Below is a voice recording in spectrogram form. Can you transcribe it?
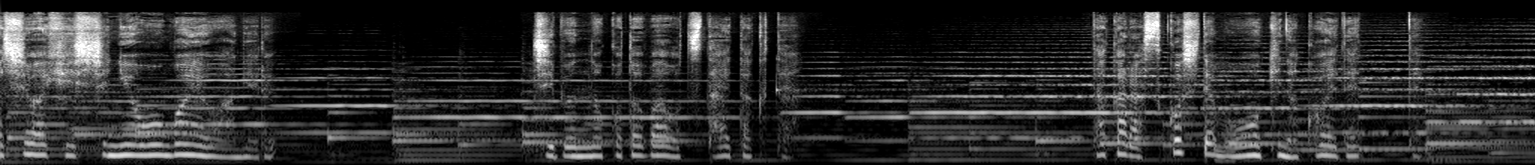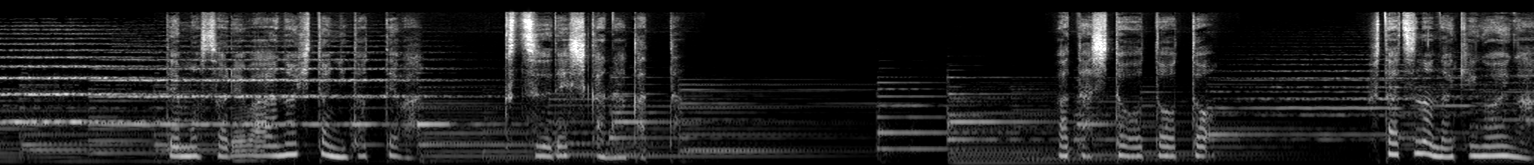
私は必死に大声を上げる。自分の言葉を伝えたくて。だから少しでも大きな声でって。でもそれはあの人にとっては苦痛でしかなかった。私と弟。二つの鳴き声が。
